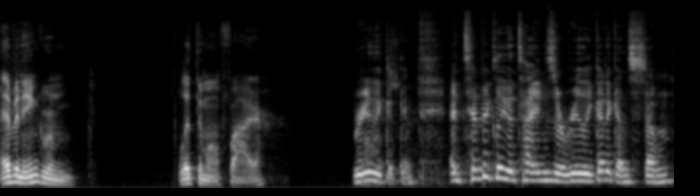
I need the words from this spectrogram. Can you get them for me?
Evan Engram lit them on fire. Really good game. And typically the Titans are really good against them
